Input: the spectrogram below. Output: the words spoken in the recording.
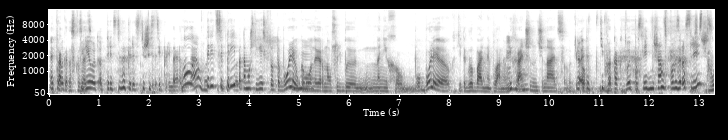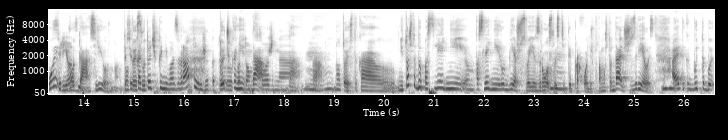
это как вот это сказать? период от 30 до 36 примерно, Ну, да? 33, вот потому что есть кто-то более, угу. у кого, наверное, у судьбы на них более какие-то глобальные планы. У угу. них раньше начинается. Ну, типа... Это типа как твой последний шанс повзрослеть? Твой? Серьезно? Вот, да, серьезно. То, ну, есть, то есть вот... точка невозврата уже, которую точка не... потом да, сложно... Да, mm да. Ну, то есть такая... Не то чтобы последний, последний рубеж своей взрослости mm ты проходишь, потому что дальше зрелость. mm А это как будто бы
